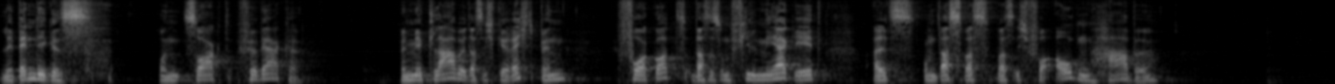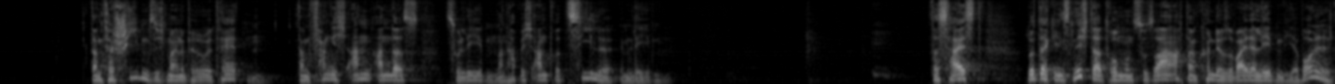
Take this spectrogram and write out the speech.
Lebendiges und sorgt für Werke. Wenn mir klar wird, dass ich gerecht bin vor Gott, dass es um viel mehr geht als um das, was, was ich vor Augen habe, dann verschieben sich meine Prioritäten. Dann fange ich an, anders zu leben. Dann habe ich andere Ziele im Leben. Das heißt, Luther ging es nicht darum, uns zu sagen, ach, dann könnt ihr so weiterleben, wie ihr wollt.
